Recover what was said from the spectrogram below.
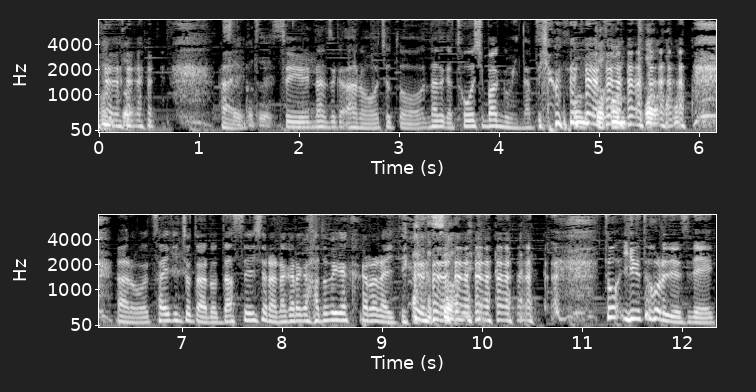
本当 はい。そういうことですそういう、なぜか、あの、ちょっと、なぜか投資番組になってきました。本当本当 あの、最近ちょっとあの、脱線したらなかなか歯止めがかからないっていう。そうね。というところでですね、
